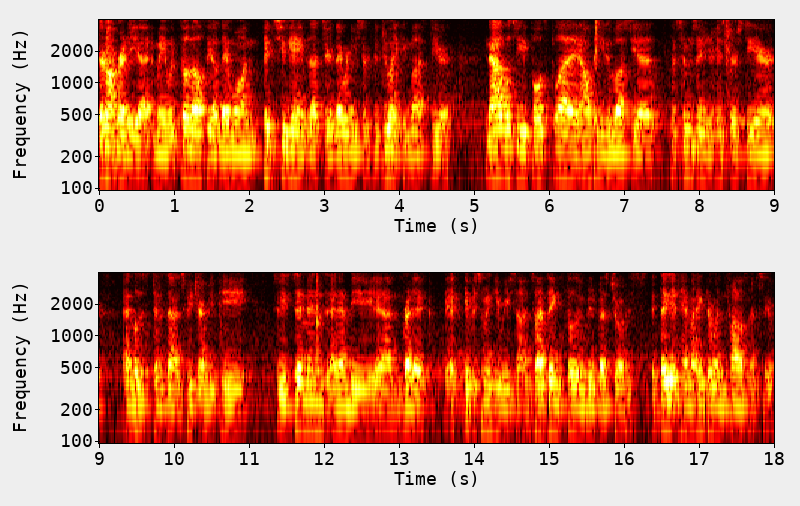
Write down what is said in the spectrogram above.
they're not ready yet. I mean, with Philadelphia, they won 52 games last year. They weren't used to do anything last year. Now we'll see Fultz play. I don't think he's a bust yet because Simmons is his first year, and Lucas Tim's now his future MVP. So he's Simmons and Embiid and Redick, if, if assuming he resigns. So I think Philly would be the best choice. If they get him, I think they're winning the finals next year.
